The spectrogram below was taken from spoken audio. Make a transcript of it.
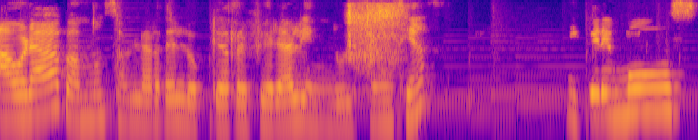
ahora vamos a hablar de lo que refiere a la indulgencia y queremos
